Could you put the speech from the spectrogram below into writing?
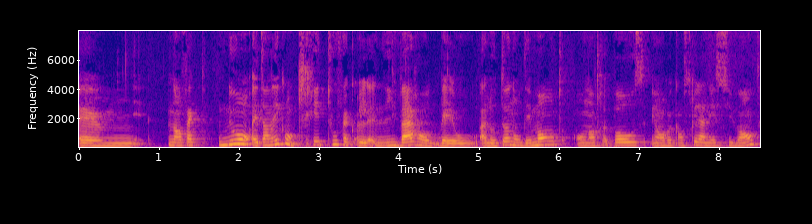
Euh, non, fait nous, étant donné qu'on crée tout, fait l'hiver, ben, à l'automne, on démonte, on entrepose et on reconstruit l'année suivante.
